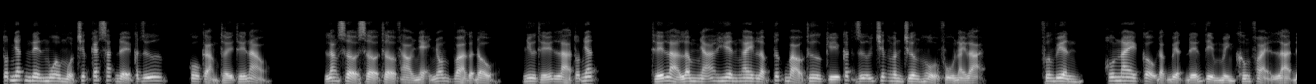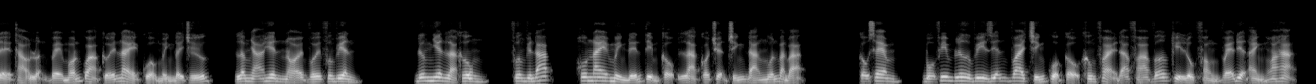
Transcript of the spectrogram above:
Tốt nhất nên mua một chiếc két sắt để cất giữ, cô cảm thấy thế nào? Lăng sở sở thở phào nhẹ nhõm và gật đầu, như thế là tốt nhất. Thế là lâm nhã hiên ngay lập tức bảo thư ký cất giữ chiếc huân chương hổ phù này lại. Phương viên, hôm nay cậu đặc biệt đến tìm mình không phải là để thảo luận về món quà cưới này của mình đấy chứ? Lâm nhã hiên nói với phương viên đương nhiên là không, phương viên đáp, hôm nay mình đến tìm cậu là có chuyện chính đáng muốn bàn bạc. Cậu xem, bộ phim lư vi diễn vai chính của cậu không phải đã phá vỡ kỷ lục phòng vé điện ảnh hoa hạ,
